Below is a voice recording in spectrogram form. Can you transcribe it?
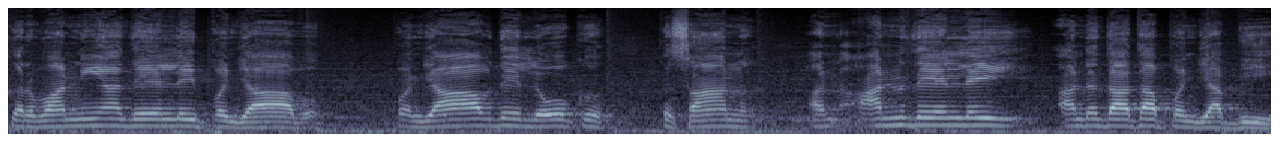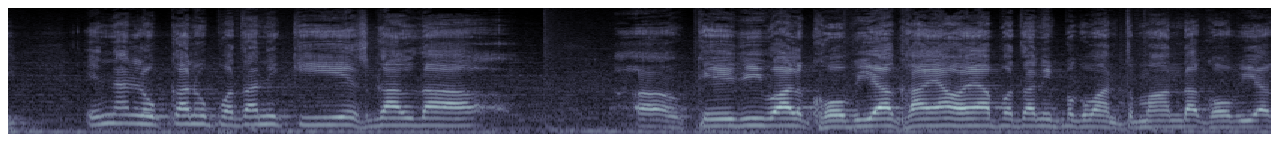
ਕੁਰਬਾਨੀਆਂ ਦੇਣ ਲਈ ਪੰਜਾਬ ਪੰਜਾਬ ਦੇ ਲੋਕ ਕਿਸਾਨ ਅੰਨ ਅੰਨ ਦੇਣ ਲਈ ਅੰਨਦਾਤਾ ਪੰਜਾਬੀ। ਇਹਨਾਂ ਲੋਕਾਂ ਨੂੰ ਪਤਾ ਨਹੀਂ ਕੀ ਇਸ ਗੱਲ ਦਾ ਅਹ, ਕੇਜਰੀਵਾਲ ਖੋਬੀਆ ਖਾਇਆ ਹੋਇਆ ਪਤਾ ਨਹੀਂ ਭਗਵੰਤ ਮਾਨ ਦਾ ਖੋਬੀਆ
